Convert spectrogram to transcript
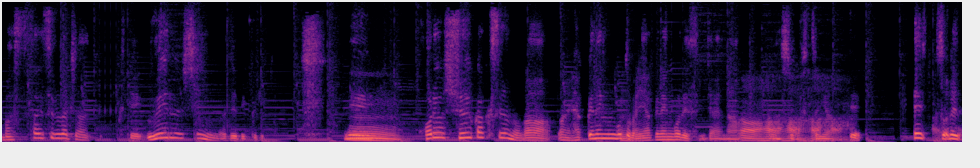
伐採するだけじゃなくて、植えるシーンが出てくると。で、うん、これを収穫するのが、まあ、100年後とか200年後ですみたいな話が普通にあって、でそれ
